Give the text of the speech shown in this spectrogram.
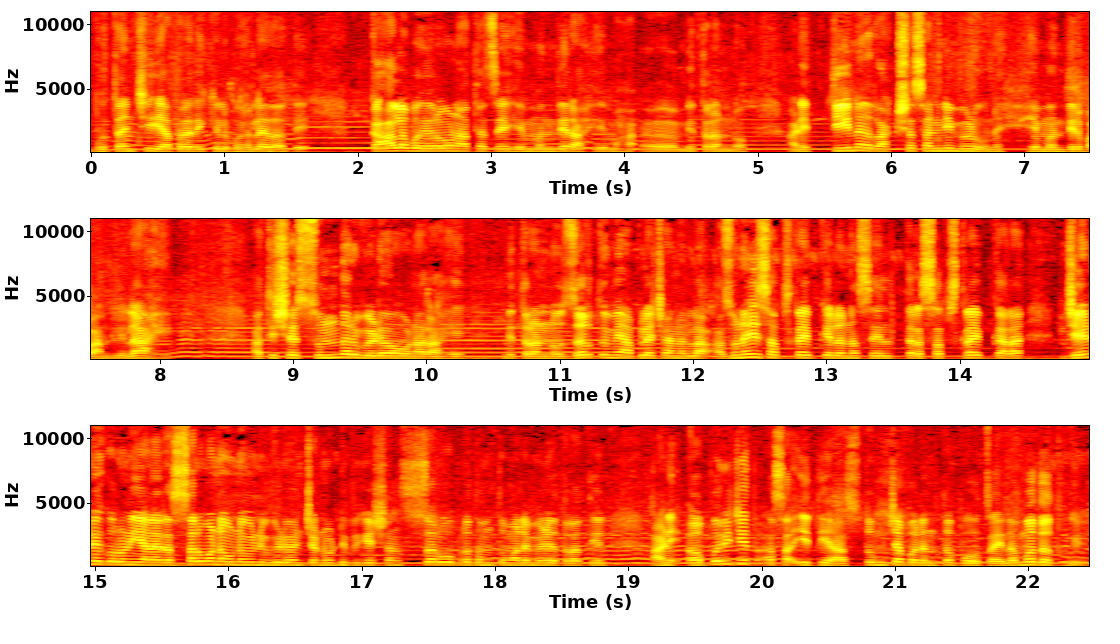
भूतांची यात्रा देखील भरल्या जाते. कालभैरवनाथाचे हे मंदिर आहे महा मित्रांनो आणि तीन राक्षसांनी मिळून हे मंदिर बांधलेलं आहे. अतिशय सुंदर व्हिडिओ होणार आहे. मित्रांनो जर तुम्ही आपल्या चॅनलला अजूनही सबस्क्राईब केलं नसेल तर सबस्क्राईब करा. जेणेकरून येणाऱ्या सर्व नवनवीन व्हिडिओंच्या नोटिफिकेशन सर्वप्रथम तुम्हाला मिळत राहतील आणि अपरिचित असा इतिहास तुमच्यापर्यंत पोहोचायला मदत होईल.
